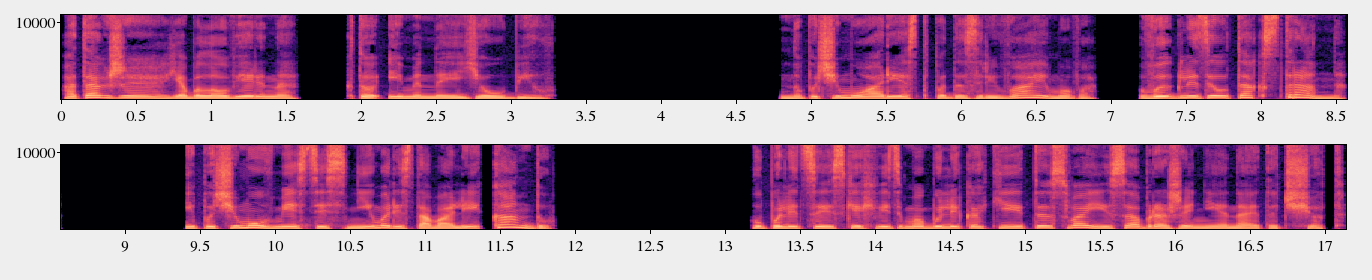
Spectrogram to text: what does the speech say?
А также я была уверена, кто именно ее убил. Но почему арест подозреваемого выглядел так странно? И почему вместе с ним арестовали и Канду? У полицейских, видимо, были какие-то свои соображения на этот счет.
